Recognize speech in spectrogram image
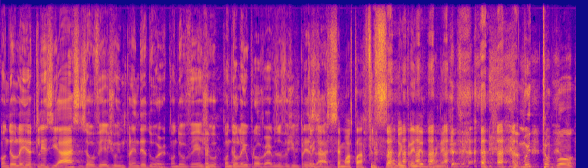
Quando eu leio Eclesiastes, eu vejo o empreendedor. Quando eu vejo, quando eu leio Provérbios, eu vejo o empresário. Você mostra a aflição do empreendedor, né? Muito bom.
